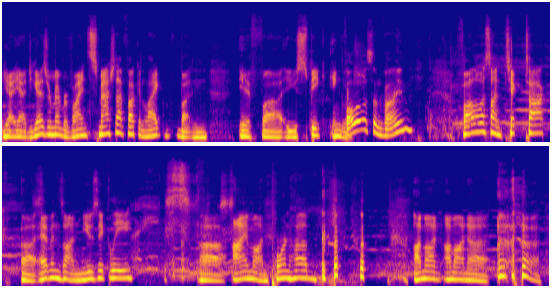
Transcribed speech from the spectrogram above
Yeah, yeah. Do you guys remember Vine? Smash that fucking like button if uh, you speak English. Follow us on Vine. Follow us on TikTok. Uh, Evan's on Musically. Uh, I'm on Pornhub. I'm on. I'm on. Uh,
